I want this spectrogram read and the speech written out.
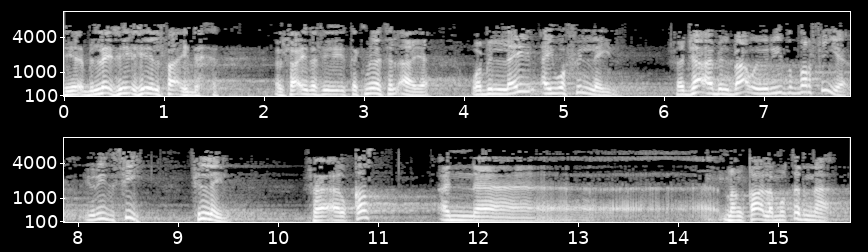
هي بالليل هي, الفائدة. الفائدة في تكملة الآية. وبالليل أي وفي الليل. فجاء بالباء ويريد الظرفية يريد فيه في الليل. فالقصد أن من قال مطرنا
